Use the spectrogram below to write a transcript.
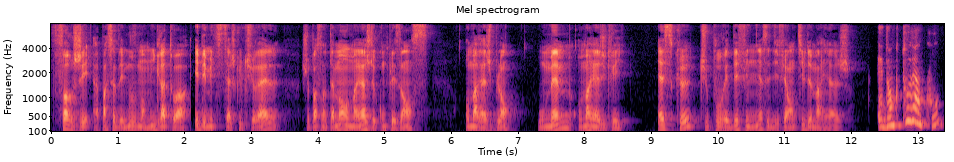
forgés à partir des mouvements migratoires et des métissages culturels. Je pense notamment au mariage de complaisance, au mariage blanc ou même au mariage gris. Est-ce que tu pourrais définir ces différents types de mariage? Et donc tout d'un coup,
